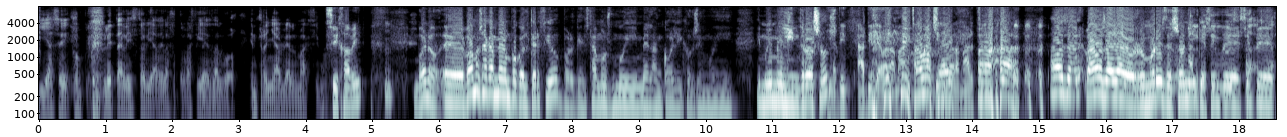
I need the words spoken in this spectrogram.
y hace completa la historia de la fotografía, es algo entrañable al máximo. Sí, Javi. Bueno, eh, vamos a cambiar un poco el tercio porque estamos muy melancólicos y muy, y muy melindrosos. Y a, ti, a ti, te va la marcha. vamos, a, a, va la marcha. Vamos, a, vamos a ir a los rumores de Sony que siempre, siempre,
